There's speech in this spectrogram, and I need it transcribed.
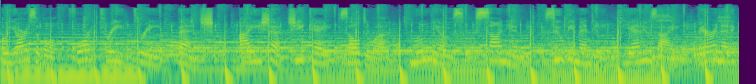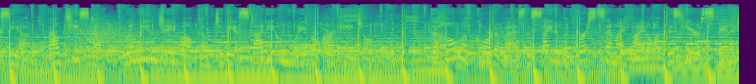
Oyarzabal, 4-3-3, bench, Aisha GK, Zaldua, Munoz, Sagnan, Zubimendi, Januzaj, Barrenetxea, Bautista, William J. Welcome to the Estadio Nuevo Arcangel. The home of Cordoba is the site of the first of this year's Spanish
